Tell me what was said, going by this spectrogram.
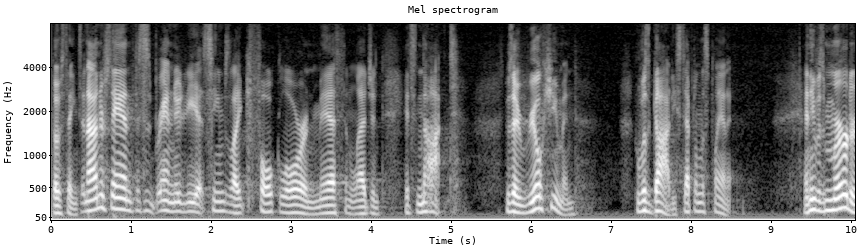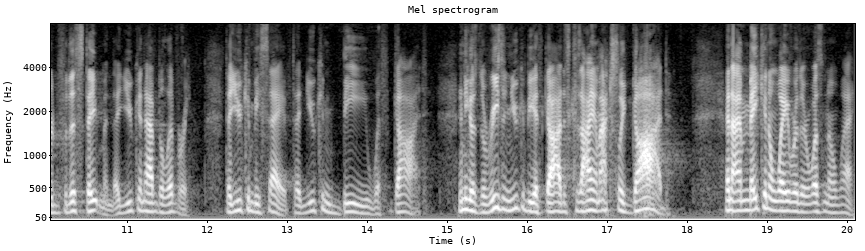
those things. And I understand this is brand new to you. It seems like folklore and myth and legend. It's not. There's a real human who was God. He stepped on this planet. And he was murdered for this statement that you can have delivery, that you can be saved, that you can be with God. And he goes, The reason you can be with God is because I am actually God. And I'm making a way where there was no way.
